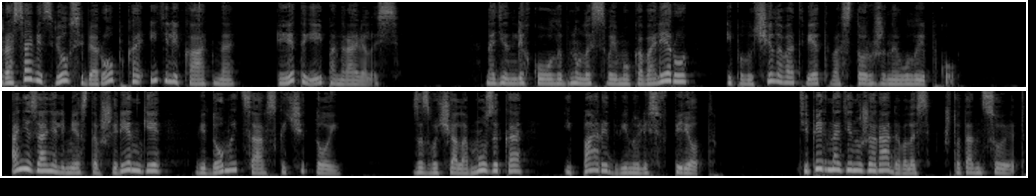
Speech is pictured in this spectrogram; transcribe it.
Красавец вел себя робко и деликатно, и это ей понравилось. Надин легко улыбнулась своему кавалеру и получила в ответ восторженную улыбку. Они заняли место в шеренге, ведомой царской четой. Зазвучала музыка, и пары двинулись вперед. Теперь Надин уже радовалась, что танцует.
